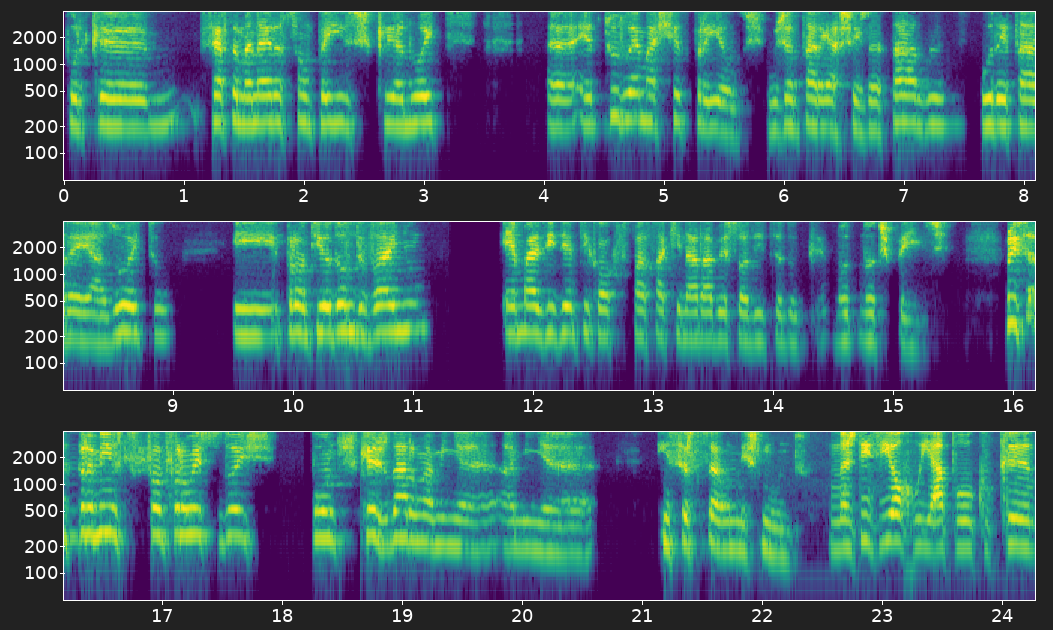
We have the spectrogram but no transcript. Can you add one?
porque, de certa maneira, são países que à noite uh, é, tudo é mais cedo para eles. O jantar é às seis da tarde, o deitar é às oito, e pronto, eu de onde venho é mais idêntico ao que se passa aqui na Arábia Saudita do que noutros países. Por isso, para mim, foram estes dois pontos que ajudaram à minha, à minha inserção neste mundo. Mas dizia o Rui há pouco que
